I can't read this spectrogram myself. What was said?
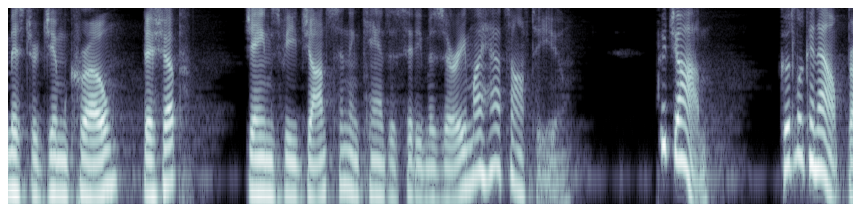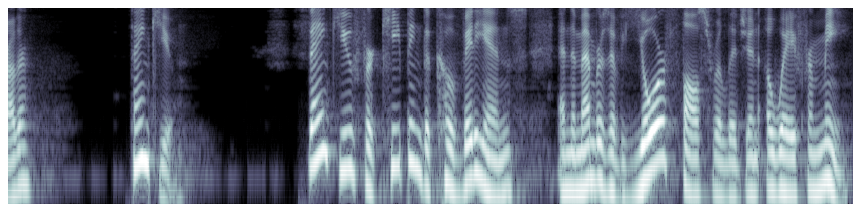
Mr. Jim Crow, Bishop, James V. Johnston in Kansas City, Missouri. My hat's off to you. Good job. Good looking out, brother. Thank you. Thank you for keeping the COVIDians and the members of your false religion away from me.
